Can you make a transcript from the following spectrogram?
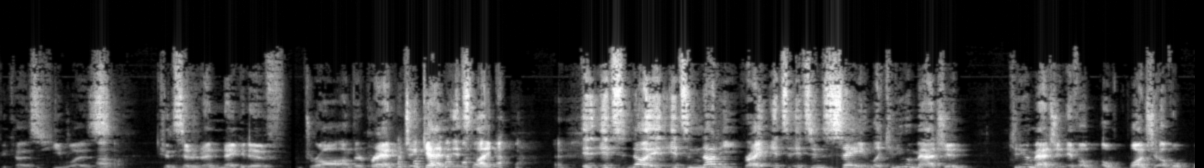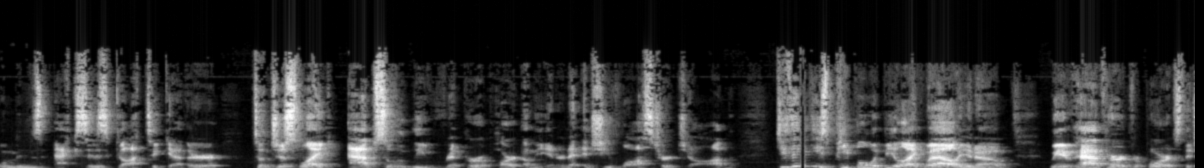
because he was Oh. considered a negative draw on their brand. Which again, it's like it, it's no, it, it's nutty, right? It's it's insane. Like, can you imagine? Can you imagine if a, a bunch of a woman's exes got together to just like absolutely rip her apart on the internet, and she lost her job? Do you think these people would be like, well, you know, we have heard reports that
